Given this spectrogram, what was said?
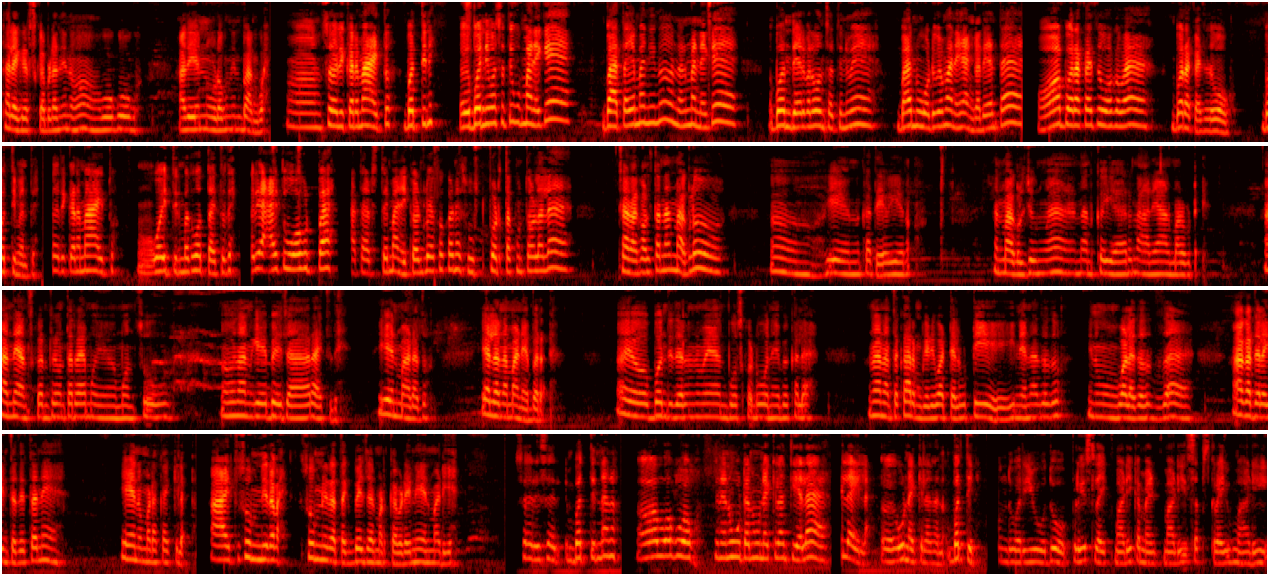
ತಲೆಗೆಡ್ಸ್ಕೊಬೇಡ ನೀನು. ಹೋಗು ಹೋಗು. ಅದೇನು ನೋಡೋದು ನೀನು ಬಾಂಗ್ವ. ಸರಿ ಕಡಿಮೆ ಆಯಿತು. ಬರ್ತೀನಿ. ಬನ್ನಿ ಒಂದ್ಸತಿ ಮನೆಗೆ. ಬಾತಾಯಮ್ಮ ನೀನು ನನ್ನ ಮನೆಗೆ. ಬಂದೇ ಇಲ್ವಲ್ಲ ಒಂದ್ಸತಿನೂ. ಬಾ ನೋಡುವೆ ಮನೆ, ಹೆಂಗದೆ ಅಂತ. ಹ್ಞೂ ಬರಕಾಯ್ತು ಹೋಗವ ಬರಕಾಯ್ತದೆ, ಹೋಗು. ಬತ್ತೀವಂತೆ ಸರಿ ಕಣಮ್ಮ, ಆಯಿತು. ಹೋಯ್ತೀನಿ, ಮತ್ತೆ ಗೊತ್ತಾಯ್ತದೆ ಸರಿ, ಆಯಿತು ಹೋಗ್ಬಿಟ್ಪ ಆತಾಡಿಸ್ತೇ ಮನೆ ಕಂಡ್ಬೇಕು ಕಣೆ, ಸುಸ್ತು ಪಡ್ತಾ ಕುಂತವಳಲ್ಲ. ಚೆನ್ನಾಗಳ್ತ ನನ್ನ ಮಗಳು. ಏನು ಕತೆ, ಏನು? ನನ್ನ ಮಗಳ ಜೀವನ ನನ್ನ ಕೈಯಾರು ನಾನೇ ಹಾಳು ಮಾಡಿಬಿಟ್ಟೆ. ನಾನು ನೆನ್ಸ್ಕೊಂಡ್ರೆ ಒಂಥರ ಮನಸ್ಸು ನನಗೆ ಬೇಜಾರಾಯ್ತದೆ. ಏನು ಮಾಡೋದು? ಎಲ್ಲ ನಮ್ಮ ಮನೆ ಬರ. ಅಯ್ಯೋ, ಬಂದಿದ್ದೆಲ್ಲ ಅನ್ಬೋಸ್ಕೊಂಡು ಓನೇಬೇಕಲ್ಲ ನಾನಂತ ಕರ್ಮಗಿರಿ ಹೊಟ್ಟೆಲಿ ಹುಟ್ಟಿ ಇನ್ನೇನದದು? ಇನ್ನು ಒಳ್ಳೆದದ ಆಗೋದೆಲ್ಲ ಇಂಥದ್ದೇ ತಾನೇ? ಏನು ಮಾಡೋಕ್ಕಾಗಿಲ್ಲ. ಆಯಿತು ಸುಮ್ಮನಿರವ ಸುಮ್ಮನಿರತ್ತಾಗ ಬೇಜಾರು ಮಾಡ್ಕೊಬೇಡಿ ಏನು ಮಾಡಿ ಸರಿ ಸರಿ. ಬರ್ತೀನಿ ನಾನು. ಹೋಗು ಹೋಗು. ನಾನು ಊಟ ಉಣ್ಣಕ್ಕಿಲ್ಲ ಅಂತೀಯಲ್ಲ? ಇಲ್ಲ ಇಲ್ಲ. ಆ, ಉಣ್ಣಕ್ಕಿಲ್ಲ ನಾನು. ಬರ್ತೀನಿ. ಮುಂದುವರಿಯುವುದು ಪ್ಲೀಸ್ ಲೈಕ್ ಮಾಡಿ ಕಮೆಂಟ್ ಮಾಡಿ ಸಬ್ಸ್ಕ್ರೈಬ್ ಮಾಡಿ.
